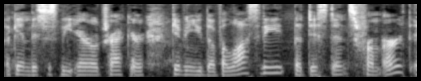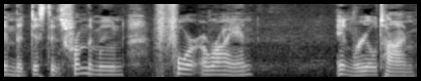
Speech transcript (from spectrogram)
Again, this is the AROW Tracker giving you the velocity, the distance from Earth, and the distance from the moon for Orion in real time.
